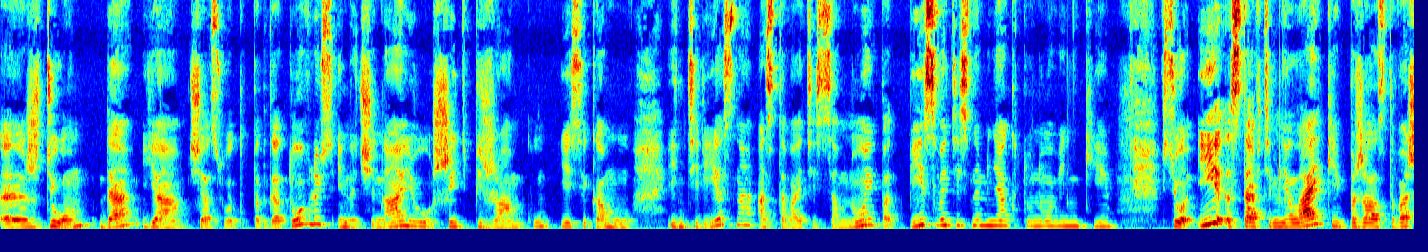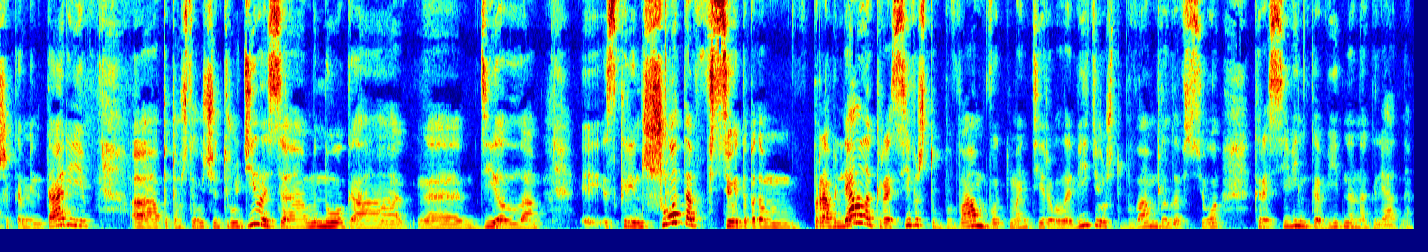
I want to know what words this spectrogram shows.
э, ждем, да, я сейчас вот подготовлюсь и начинаю шить пижамку. Если кому интересно, оставайтесь со мной, подписывайтесь на меня, кто новенький. Все, и ставьте мне лайки, пожалуйста, ваши комментарии, а, потому что я очень трудилась, а, много э, делала скриншотов, все это потом вправляла красиво, чтобы вам вот монтировала видео, чтобы вам было все красивенько видно, наглядно.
